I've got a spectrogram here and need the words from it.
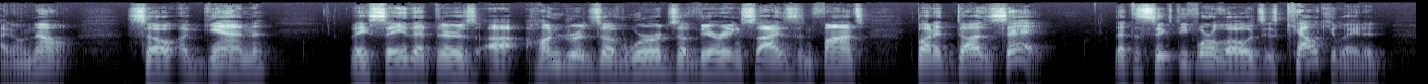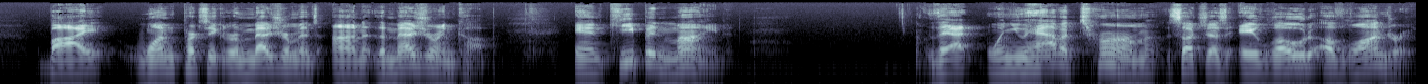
I don't know. So again, they say that there's uh, hundreds of words of varying sizes and fonts, but it does say that the 64 loads is calculated by one particular measurement on the measuring cup. And keep in mind that when you have a term such as a load of laundry,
